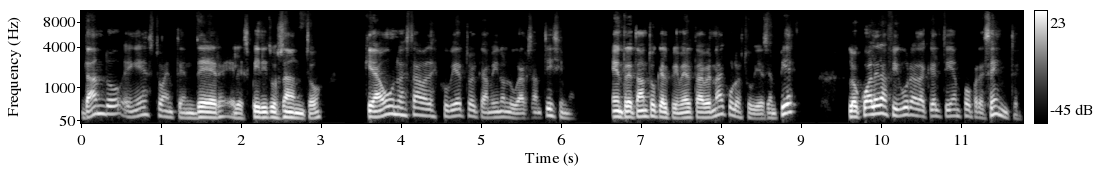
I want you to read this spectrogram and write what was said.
dando en esto a entender el Espíritu Santo que aún no estaba descubierto el camino al lugar santísimo, entre tanto que el primer tabernáculo estuviese en pie, lo cual era figura de aquel tiempo presente,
